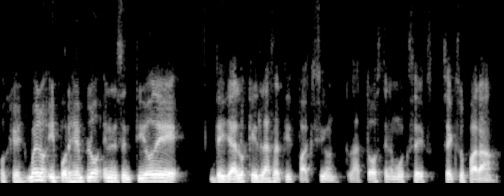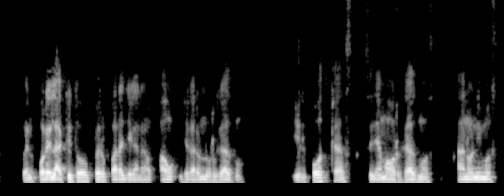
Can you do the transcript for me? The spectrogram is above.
Ok, bueno, y por ejemplo, en el sentido de, de ya lo que es la satisfacción, o sea, todos tenemos sex- sexo para, bueno, por el acto y todo, pero para llegar a, llegar a un orgasmo. Y el podcast se llama Orgasmos Anónimos.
